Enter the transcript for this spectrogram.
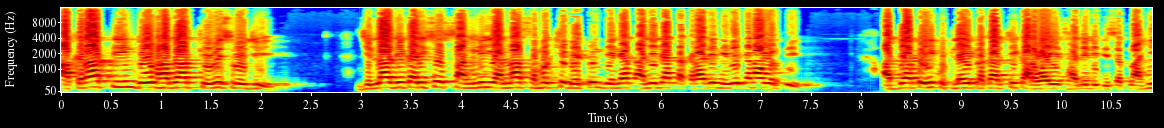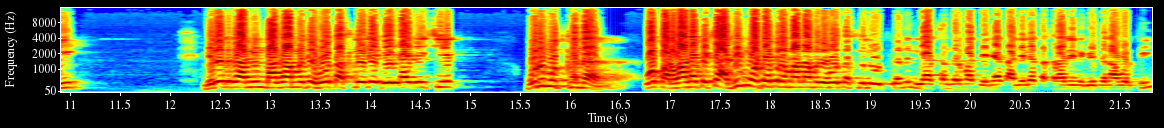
अकरा तीन दोन हजार चोवीस रोजी जिल्हाधिकारी सो सांगली यांना समक्ष भेटून देण्यात आलेल्या तक्रारी निवेदनावरती अद्यापही कुठल्याही प्रकारची कारवाई झालेली दिसत नाही. मिरज ग्रामीण भागामध्ये होत असलेले बेकायदेशीर मुरुम उत्खनन व परवान्यापेक्षा अधिक मोठ्या प्रमाणामध्ये होत असलेले उत्खनन या संदर्भात देण्यात आलेल्या तक्रारी निवेदनावरती.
